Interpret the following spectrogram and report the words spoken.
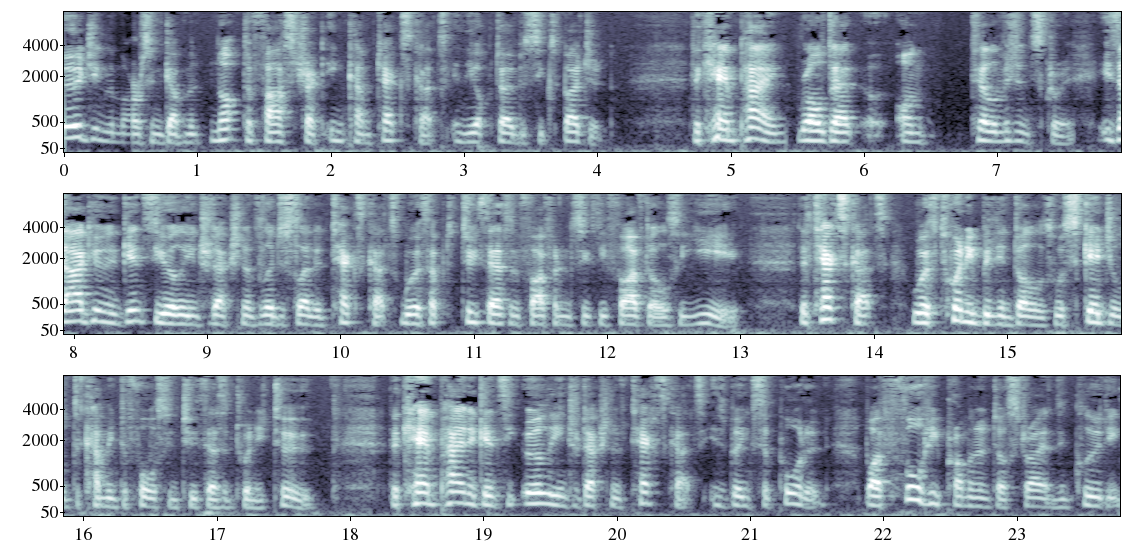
urging the Morrison government not to fast track income tax cuts in the October 6 budget. The campaign, rolled out on television screen, is arguing against the early introduction of legislated tax cuts worth up to $2,565 a year. The tax cuts, worth $20 billion, were scheduled to come into force in 2022. The campaign against the early introduction of tax cuts is being supported by 40 prominent Australians, including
